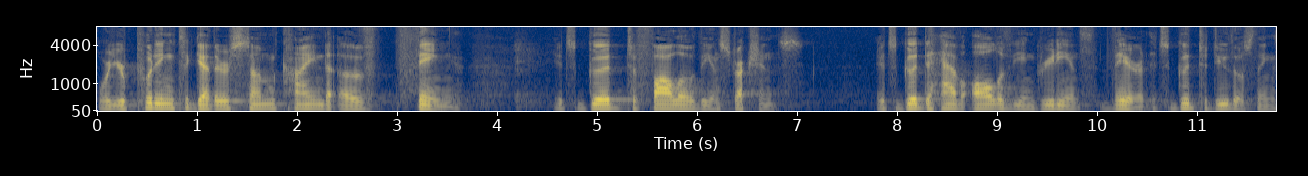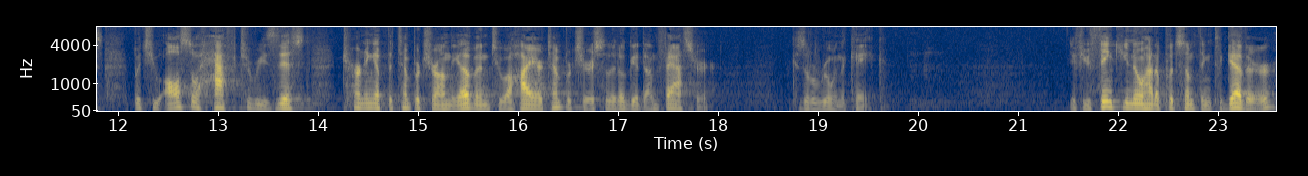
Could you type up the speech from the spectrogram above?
or you're putting together some kind of thing, it's good to follow the instructions. It's good to have all of the ingredients there. It's good to do those things. But you also have to resist turning up the temperature on the oven to a higher temperature so that it'll get done faster because it'll ruin the cake. If you think you know how to put something together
